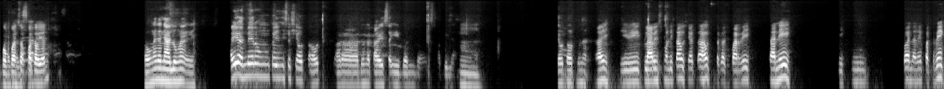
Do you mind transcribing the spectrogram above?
ibang bansa pa daw yan. Oo nga, nanalo nga eh. Ayun, merong kayong isa shout out para doon na tayo sa ibon doon sa kabila. Mm. Shout out muna. Ay, si Clarence Malitaw, shout out. Saka si Pare Sani. Si ano yun, Patrick.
